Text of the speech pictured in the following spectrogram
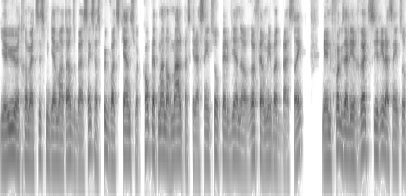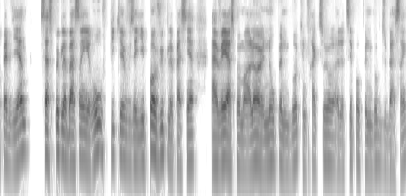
y a eu un traumatisme ligamentaire du bassin, ça se peut que votre scan soit complètement normal parce que la ceinture pelvienne a refermé votre bassin. Mais une fois que vous allez retirer la ceinture pelvienne, ça se peut que le bassin est rouvre puis que vous n'ayez pas vu que le patient avait à ce moment-là un open book, une fracture de type open book du bassin,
